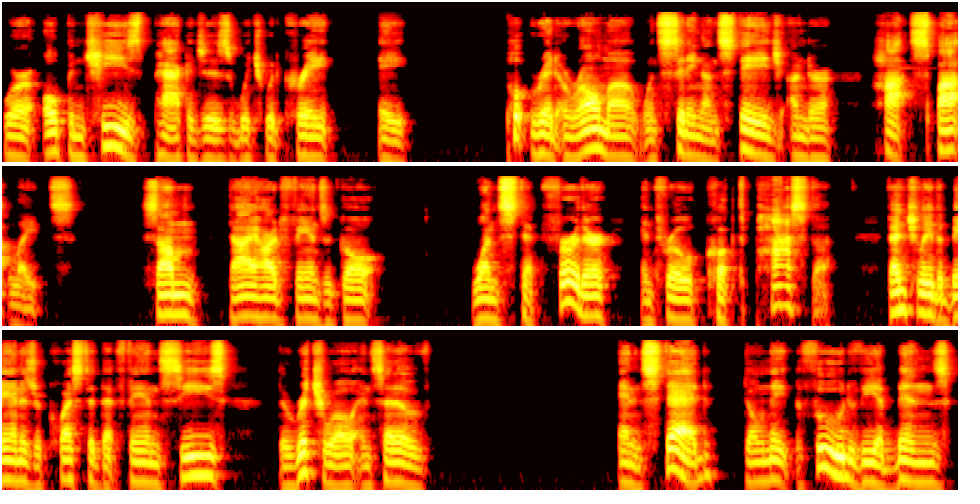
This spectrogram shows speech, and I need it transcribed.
were open cheese packages which would create a putrid aroma when sitting on stage under hot spotlights. Some die-hard fans would go one step further and throw cooked pasta. Eventually, the band has requested that fans seize the ritual instead of and instead donate the food via bins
